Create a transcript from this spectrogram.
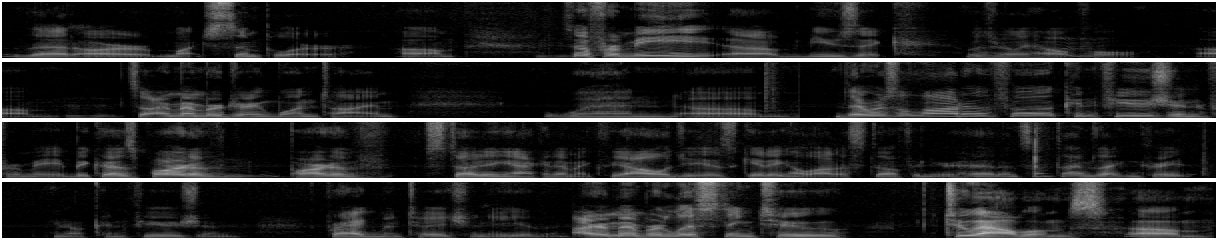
that are much simpler. Um, So for me, uh, music was really helpful. Um, So I remember during one time when um, there was a lot of uh, confusion for me because part of Mm. part of studying academic theology is getting a lot of stuff in your head, and sometimes that can create you know confusion, fragmentation even. I remember listening to two albums, um,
